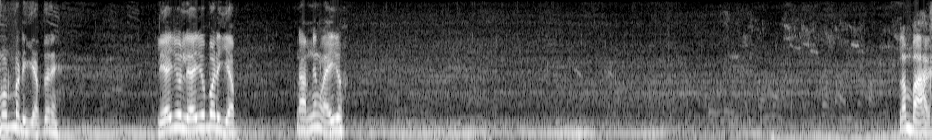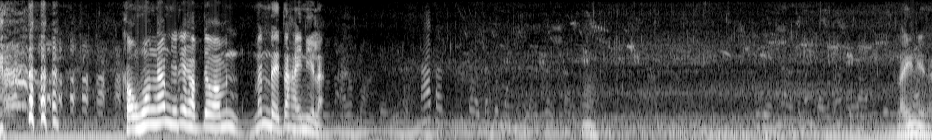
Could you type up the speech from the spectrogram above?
มันไม่ได้เหยียบตัวนี่เหลืออยู่เหลืออยู่ไม่ได้เหยียบน้ำยังไหลอยู่ลำบาก เขาห่วงงามอยู่เดิครับ แต่ว่ามันมันได้ตะไห้นี่แหละ หน้าตาเดินจะดูหมด อืม ไหลนี่ไหล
